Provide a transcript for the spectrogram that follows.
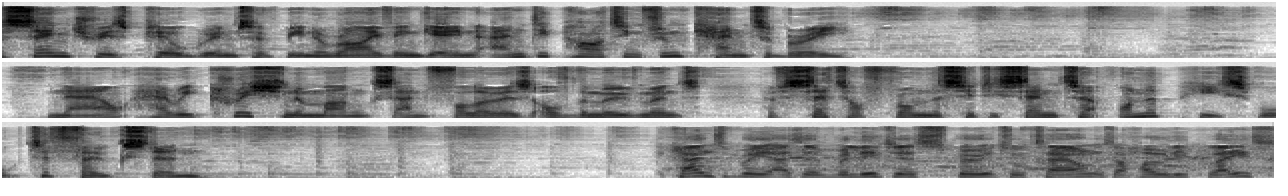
centuries, pilgrims have been arriving in and departing from Canterbury. Now, Hare Krishna monks and followers of the movement have set off from the city centre on a peace walk to Folkestone. Canterbury, as a religious, spiritual town, as a holy place,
